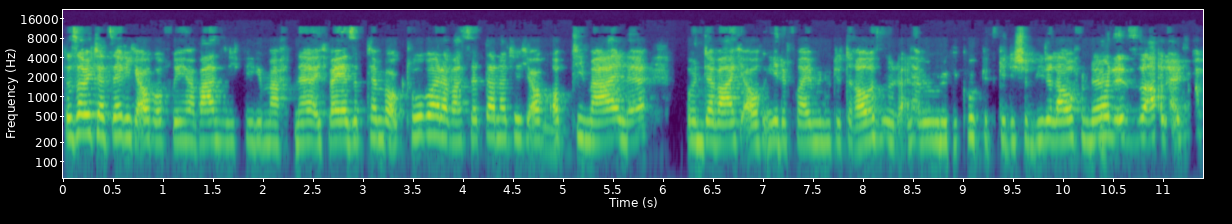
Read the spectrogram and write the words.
das habe ich tatsächlich auch auf Reha wahnsinnig viel gemacht, ne? Ich war ja September, Oktober, da war das Wetter natürlich auch Mhm. optimal, ne? Und da war ich auch jede freie Minute draußen und alle haben immer nur geguckt, jetzt geht die schon wieder laufen, ne? Und es war halt einfach,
